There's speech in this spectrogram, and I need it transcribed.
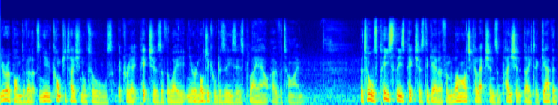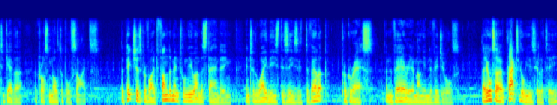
Europond develops new computational tools that create pictures of the way neurological diseases play out over time. The tools piece these pictures together from large collections of patient data gathered together across multiple sites. The pictures provide fundamental new understanding into the way these diseases develop, progress and vary among individuals. They also have practical utility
